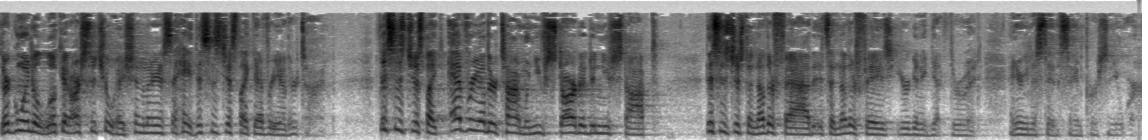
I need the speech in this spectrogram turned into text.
They're going to look at our situation and they're going to say, hey, this is just like every other time. This is just like every other time when you've started and you've stopped. This is just another fad. It's another phase. You're going to get through it and you're going to stay the same person you were.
